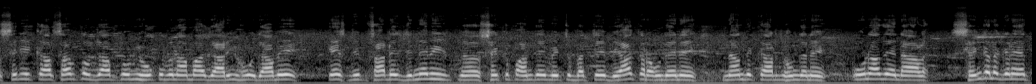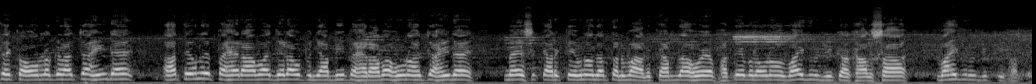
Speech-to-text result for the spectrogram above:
ਸ੍ਰੀ ਅਕਾਲ ਸਾਹਿਬ ਤੋਂ ਜਬ ਤੋਂ ਵੀ ਹੁਕਮਨਾਮਾ ਜਾਰੀ ਹੋ ਜਾਵੇ, ਕਿ ਇਸ ਸਾਡੇ ਜਿੰਨੇ ਵੀ ਸਿੱਖ ਪੰਥ ਦੇ ਵਿੱਚ ਬੱਚੇ ਵਿਆਹ ਕਰਾਉਂਦੇ ਨੇ, ਆਨੰਦ ਕਾਰਜ ਹੁੰਦੇ ਨੇ, ਉਹਨਾਂ ਦੇ ਨਾਲ ਸਿੰਘ ਲੱਗਣੇ ਤੇ ਕੌਰ ਲੱਗਣਾ ਚਾਹੀਦਾ ਅਤੇ ਉਹਨਾਂ ਦੇ ਪਹਿਰਾਵਾ ਜਿਹੜਾ ਉਹ ਪੰਜਾਬੀ ਪਹਿਰਾਵਾ ਹੋਣਾ ਚਾਹੀਦਾ ਮੈਂ ਇਸ ਕਰਕੇ ਉਹਨਾਂ ਦਾ ਧੰਨਵਾਦ ਕਰਦਾ ਹੋਇਆ ਫਤਿਹ ਬੁਲਾਉਣਾ ਵਾਹਿਗੁਰੂ ਜੀ ਕਾ ਖਾਲਸਾ ਵਾਹਿਗੁਰੂ ਜੀ ਕੀ ਫਤਿਹ।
